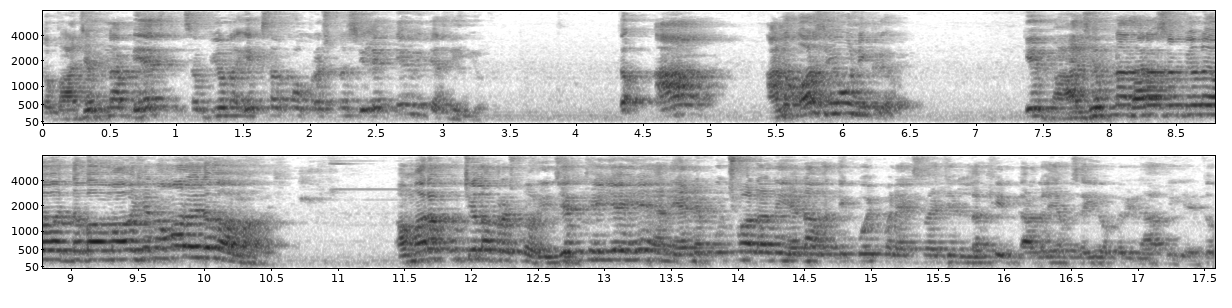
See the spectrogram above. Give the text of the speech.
તો ભાજપના બે સભ્યોનો એક સરખો પ્રશ્ન સિલેક્ટ કેવી રીતે થઈ ગયો? તો આ, આનો અર્થ એવો નીકળ્યો કે ભાજપના ધારાસભ્યોને અવાજ દબાવવામાં આવે છે અને અમારો દબાવવામાં આવે છે. અમારા પૂછેલા પ્રશ્નો રિજેક્ટ થઈ જાય છે અને એને પૂછવાના નહીં એના વતી કોઈ પણ એક્સવાય લખી લખીને કાગળિયામાં સહીઓ કરીને આપી જાય. તો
